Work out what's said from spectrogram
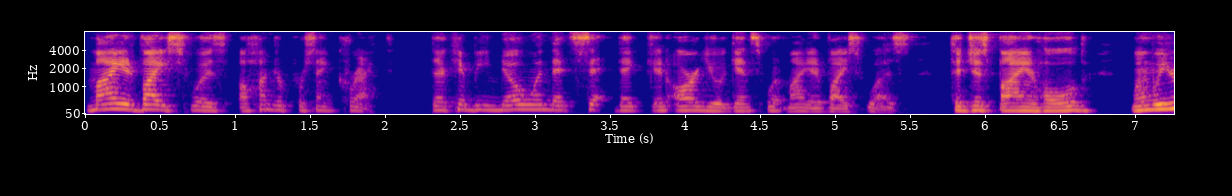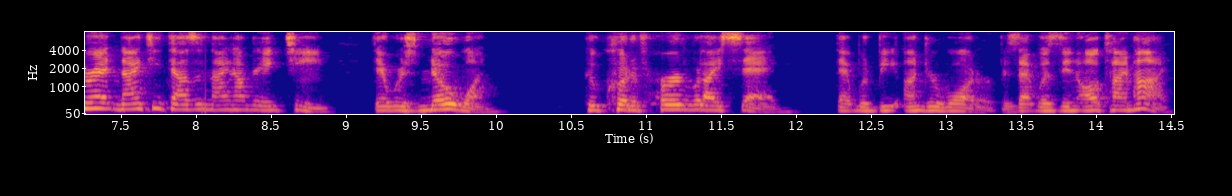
my advice was hundred percent correct. There can be no one that set, that can argue against what my advice was to just buy and hold. When we were at nineteen thousand nine hundred eighteen, there was no one who could have heard what I said that would be underwater because that was an all-time high.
